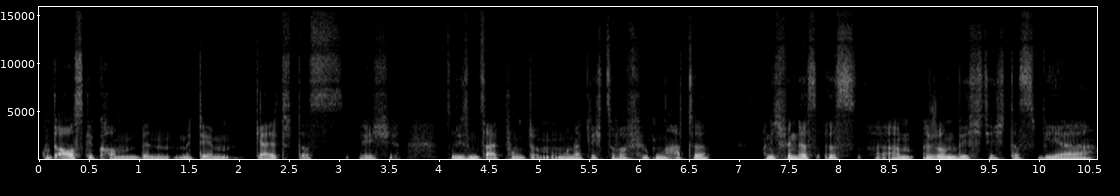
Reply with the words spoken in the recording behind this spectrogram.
gut ausgekommen bin mit dem Geld, das ich zu diesem Zeitpunkt ähm, monatlich zur Verfügung hatte. Und ich finde, es ist ähm, schon wichtig, dass wir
